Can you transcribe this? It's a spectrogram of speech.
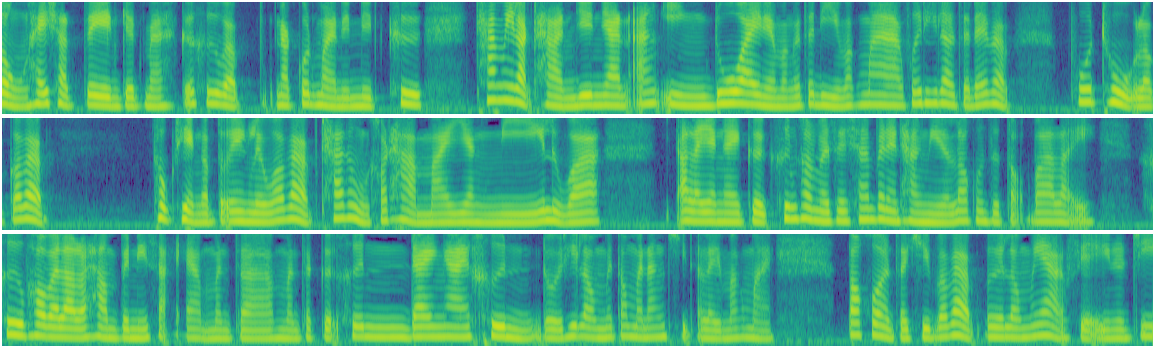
ส่งให้ชัดเจน get ไหมก็คือแบบนักกฎหมายนิดๆคือ ถ้ามีหลักฐานยืนยันอ้างอิงด้วยเนี่ยมันก็จะดีมากๆ เพื่อที่เราจะได้แบบพูดถูกแล้วก็แบบถกเถียงกับตัวเองเลยว่าแบบถ้าสมมติเขาถามมาอย่างนี้หรือว่าอะไรยังไงเกิดขึ้น conversation ไปในทางนี้แล้วเราควรจะตอบว่าอะไร คือพอเวลาเราทำเป็นนิสัยอะมันจะมันจะเกิดขึ้นได้ง่ายขึ้น โดยที่เราไม่ต้องมานั่งคิดอะไรมากมาย บางคนอาจจะคิดว่าแบบเออเราไม่อยากเสีย energy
